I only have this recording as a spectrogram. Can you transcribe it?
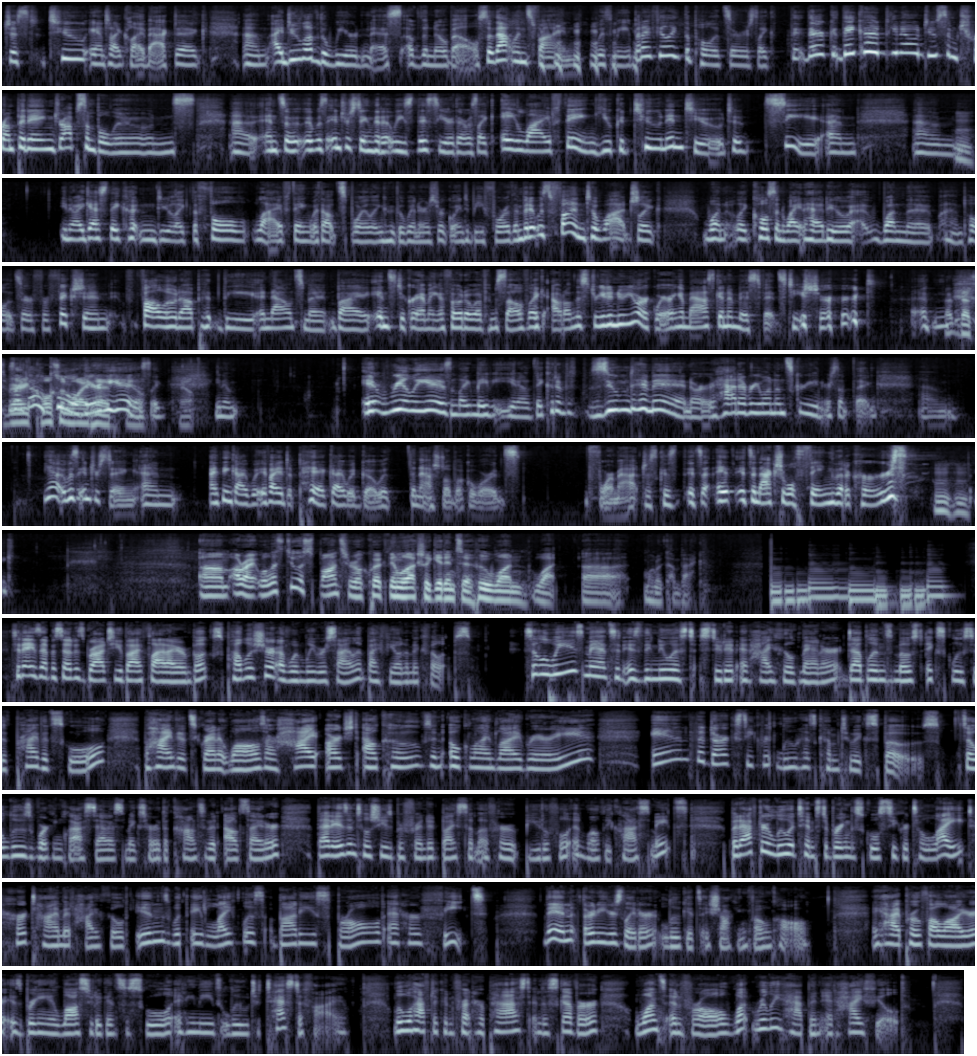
just too anticlimactic. Um, I do love the weirdness of the Nobel, so that one's fine with me. But I feel like the Pulitzers, like they- they're they could you know do some trumpeting, drop some balloons, uh, and so it was interesting that at least this year there was like a live thing you could tune into to see and. Um, you know, I guess they couldn't do like the full live thing without spoiling who the winners were going to be for them. But it was fun to watch. Like one, like Colson Whitehead, who won the um, Pulitzer for fiction, followed up the announcement by Instagramming a photo of himself like out on the street in New York wearing a mask and a Misfits T-shirt. That- that's very like, oh, Colson cool, There Whitehead. he Yeah. is. Like, Yeah. you know, it really is. And like maybe, you know, they could have zoomed him in or had everyone on screen or something. Um, yeah, it was interesting. And I think I would, if I had to pick, I would go with the National Book Awards format just because it's a, it, it's an actual thing that occurs. Like, Um, all right, well, let's do a sponsor real quick, then we'll actually get into who won what uh, when we come back. Today's episode is brought to you by Flatiron Books, publisher of When We Were Silent by Fiona McPhillips. So Louise Manson is the newest student at Highfield Manor, Dublin's most exclusive private school. Behind its granite walls are high arched alcoves, an oak lined library, and the dark secret Lou has come to expose. So Lou's working class status makes her the consummate outsider. That is until she's befriended by some of her beautiful and wealthy classmates. But after Lou attempts to bring the school's secret to light, her time at Highfield ends with a lifeless body sprawled at her feet. Then, 30 years later, Lou gets a shocking phone call. A high profile lawyer is bringing a lawsuit against the school and he needs Lou to testify. Lou will have to confront her past and discover, once and for all, what really happened at Highfield.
